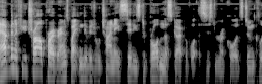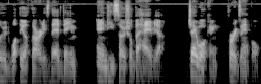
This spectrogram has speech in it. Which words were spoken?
There have been a few trial programs by individual Chinese cities to broaden the scope of what the system records to include what the authorities there deem antisocial behaviour. Jaywalking, for example.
